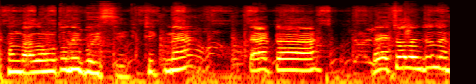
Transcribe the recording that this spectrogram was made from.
এখন ভালো মতনই বইছি ঠিক না? টাটা। ভাই চলেন চলেন।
